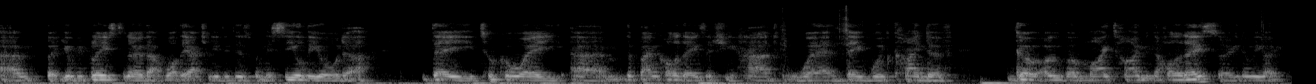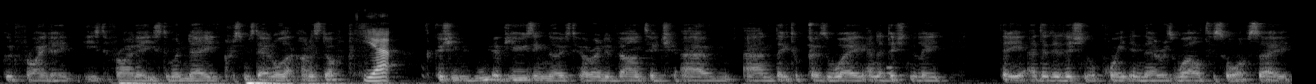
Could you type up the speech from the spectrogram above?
Um, but you'll be pleased to know that what they actually did is when they sealed the order, they took away um, the bank holidays that she had where they would kind of go over my time in the holidays. So, you know, we like Good Friday, Easter Friday, Easter Monday, Christmas Day, and all that kind of stuff. Yeah. Because she was abusing those to her own advantage, um, and they took those away. And additionally, they added an additional point in there as well to sort of say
